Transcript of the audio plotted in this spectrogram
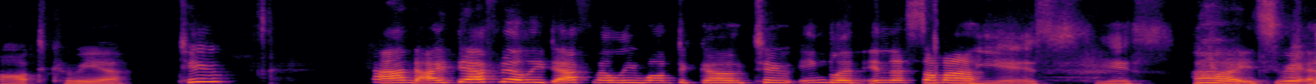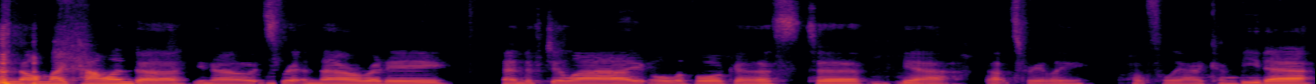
art career too. And I definitely, definitely want to go to England in the summer. Yes, yes. Oh, it's written on my calendar, you know, it's written there already. End of July, all of August. Uh, mm-hmm. Yeah, that's really, hopefully, I can be there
